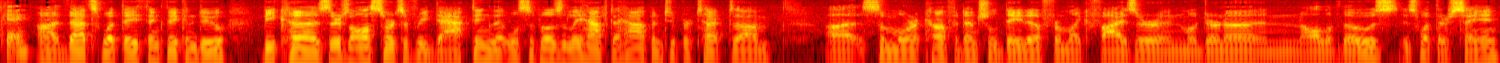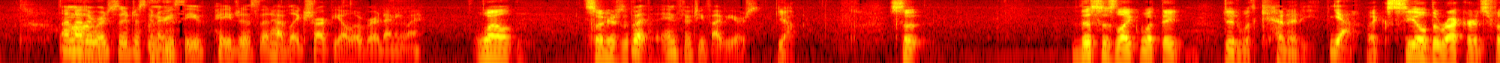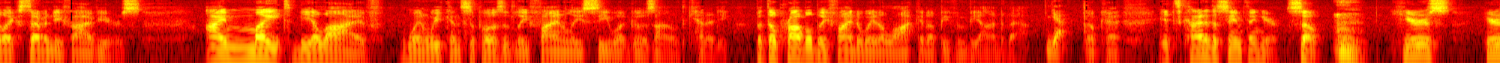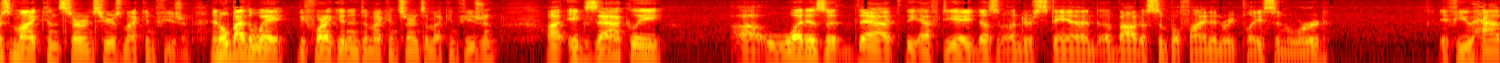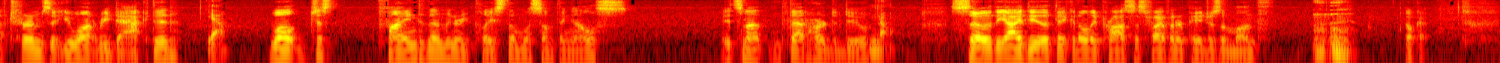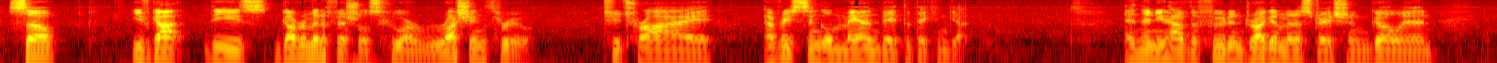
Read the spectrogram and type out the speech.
Okay. Uh, that's what they think they can do because there's all sorts of redacting that will supposedly have to happen to protect um, uh, some more confidential data from like Pfizer and Moderna and all of those is what they're saying. In other um, words, they're just going to receive pages that have like Sharpie all over it anyway. Well, so here's the thing. but thing. in 55 years. Yeah. So this is like what they did with Kennedy. Yeah. Like sealed the records for like 75 years. I might be alive when we can supposedly finally see what goes on with Kennedy but they'll probably find a way to lock it up even beyond that. Yeah. Okay. It's kind of the same thing here. So, here's here's my concerns, here's my confusion. And oh by the way, before I get into my concerns and my confusion, uh, exactly uh, what is it that the FDA doesn't understand about a simple find and replace in Word? If you have terms that you want redacted, yeah. Well, just find them and replace them with something else it's not that hard to do. No. So the idea that they can only process 500 pages a month. okay. So you've got these government officials who are rushing through to try every single mandate that they can get. And then you have the Food and Drug Administration go in,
